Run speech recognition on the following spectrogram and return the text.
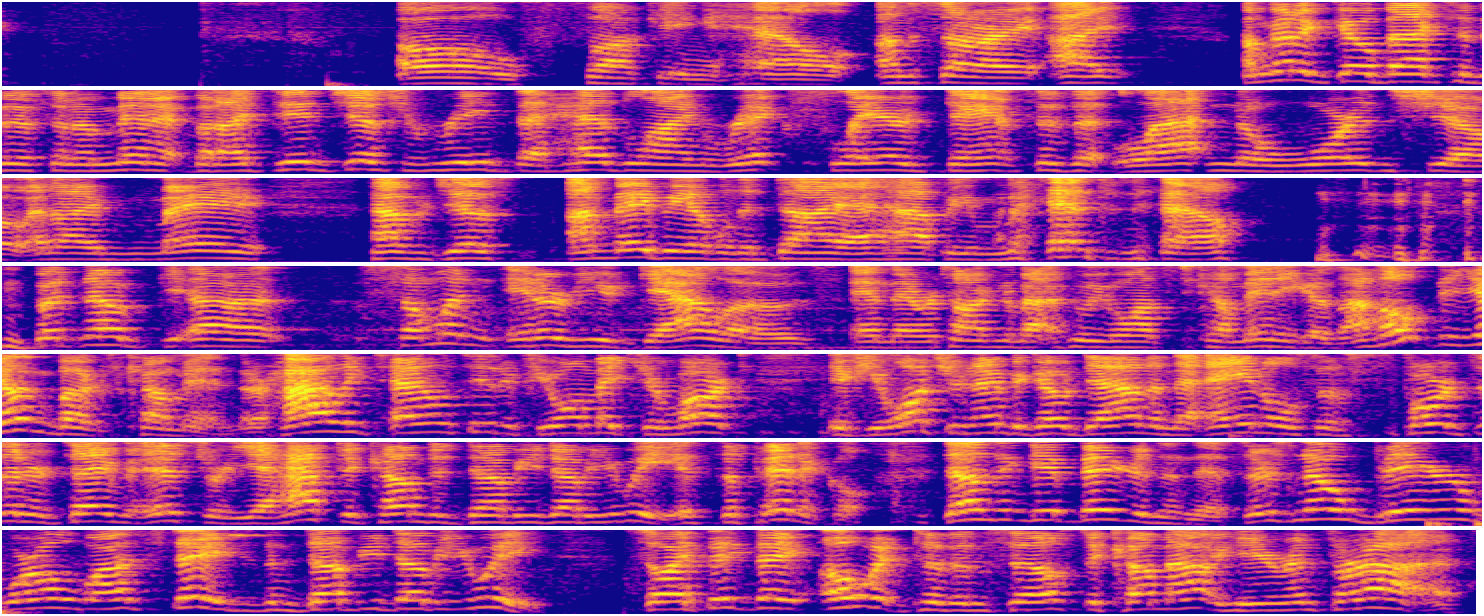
Oh fucking hell! I'm sorry. I I'm gonna go back to this in a minute, but I did just read the headline: Ric Flair dances at Latin awards show, and I may have just I may be able to die a happy man now. but no, uh, someone interviewed Gallows, and they were talking about who he wants to come in. He goes, "I hope the Young Bucks come in. They're highly talented. If you want to make your mark, if you want your name to go down in the annals of sports entertainment history, you have to come to WWE. It's the pinnacle. Doesn't get bigger than this. There's no bigger worldwide stage than WWE. So I think they owe it to themselves to come out here and thrive."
